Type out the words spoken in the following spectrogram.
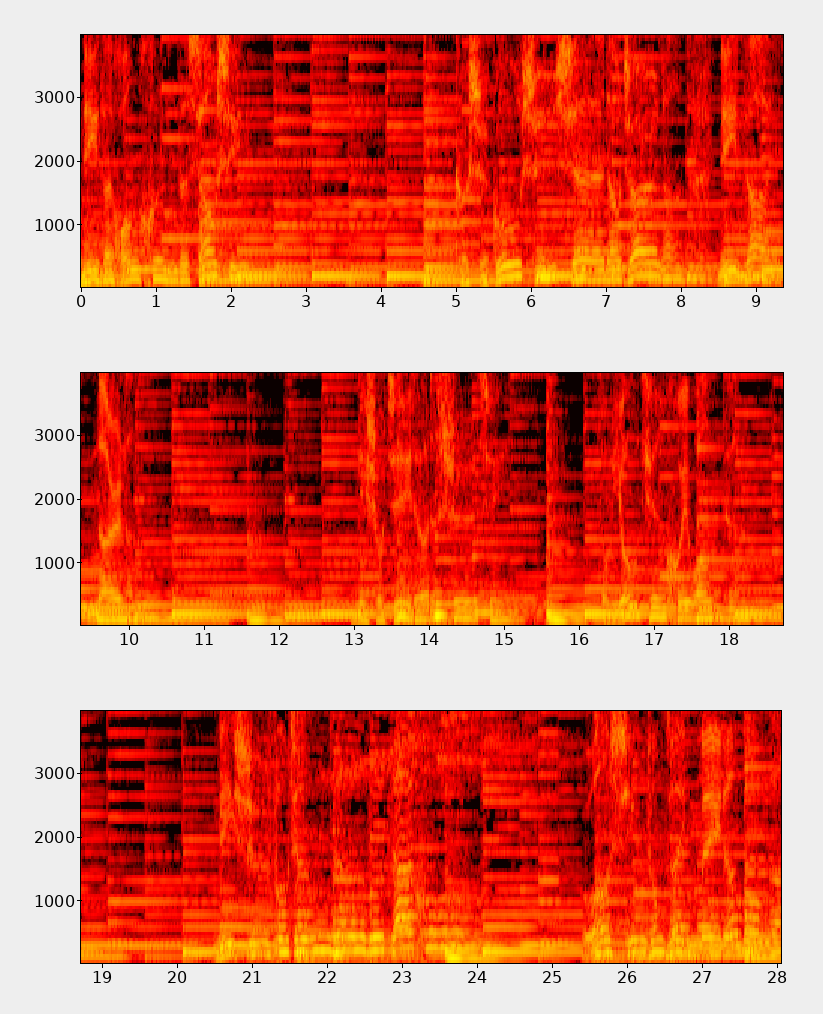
你在黄昏的消息。可是故事写到这儿了，你在哪儿了？你说记得的事情，总有天会忘的。真的不在乎我心中最美的梦啊？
